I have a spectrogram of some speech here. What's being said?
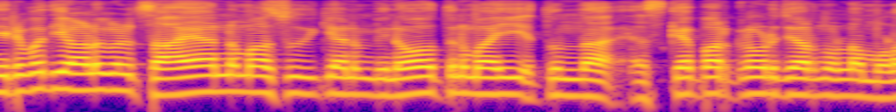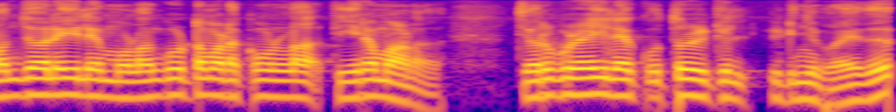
നിരവധി ആളുകൾ സായാഹ്നം ആസ്വദിക്കാനും വിനോദത്തിനുമായി എത്തുന്ന എസ് കെ പാർക്കിനോട് ചേർന്നുള്ള മുളഞ്ചോലയിലെ മുളങ്കൂട്ടമടക്കമുള്ള തീരമാണ് ചെറുപുഴയിലെ കുത്തൊഴുക്കിൽ ഇടിഞ്ഞുപോയത്.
